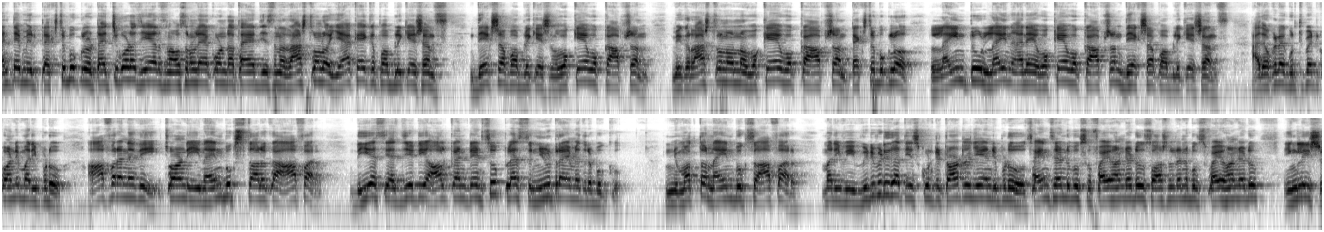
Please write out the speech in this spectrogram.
అంటే మీరు టెక్స్ట్ బుక్లో టచ్ కూడా చేయాల్సిన అవసరం లేకుండా తయారు చేసిన రాష్ట్రంలో ఏకైక పబ్లికేషన్స్ దీక్ష పబ్లికేషన్. ఒకే ఒక్క ఆప్షన్. మీకు రాష్ట్రంలో ఉన్న ఒకే ఒక్క ఆప్షన్. టెక్స్ట్ బుక్లో లైన్ టు లైన్ అనే ఒకే ఒక్క ఆప్షన్ దీక్ష పబ్లికేషన్స్. అది ఒకటే గుర్తుపెట్టుకోండి. మరి ఇప్పుడు ఆఫర్ అనేది చూడండి ఈ నైన్ బుక్స్ తాలూకా offer. DS SGT all contents plus new try book. మొత్తం నైన్ బుక్స్ ఆఫర్. మరి ఇవి విడివిడిగా తీసుకుంటే టోటల్ చేయండి. ఇప్పుడు science and books five hundred social and books five hundred English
